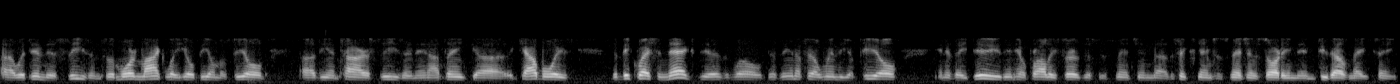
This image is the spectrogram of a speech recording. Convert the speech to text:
uh, within this season. So more than likely he'll be on the field uh, the entire season. And I think uh, the Cowboys. The big question next is, well, does the NFL win the appeal? And if they do, then he'll probably serve the suspension, uh, the six-game suspension, starting in 2018.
